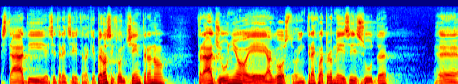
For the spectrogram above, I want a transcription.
stadi, eccetera, eccetera, che però si concentrano tra giugno e agosto. In 3-4 mesi il sud eh,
